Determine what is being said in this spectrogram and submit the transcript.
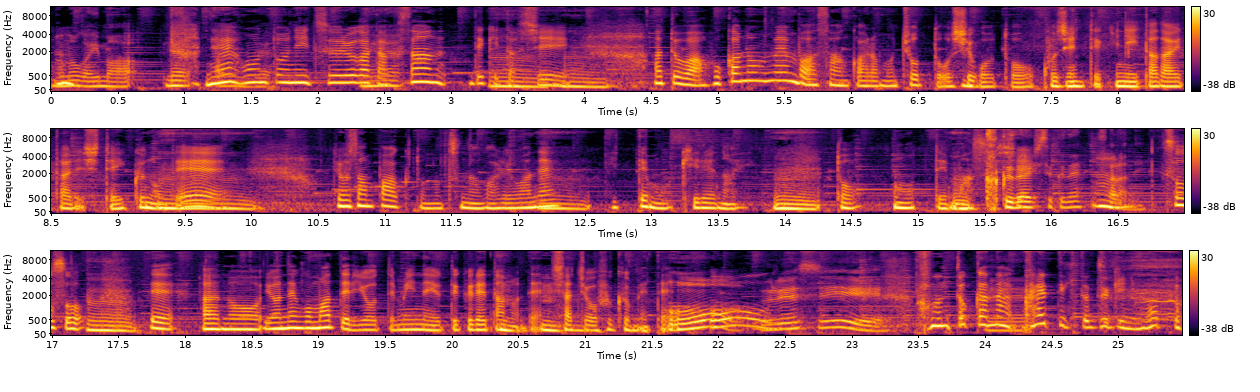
ものが今ね、ね本当にツールがたくさんできたし、うんうんあとは他のメンバーさんからもちょっとお仕事を個人的にいただいたりしていくので、うんうん梁山パークとのつながりはね、うん。行っても切れないうん。と思ってます。し、拡大していくね、うん。さらに。そうそう、うん。であの4年後待ってるよってみんな言ってくれたので、うんうん。社長含めて。おお嬉しい。本当かな、ね。帰ってきた時にもっと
